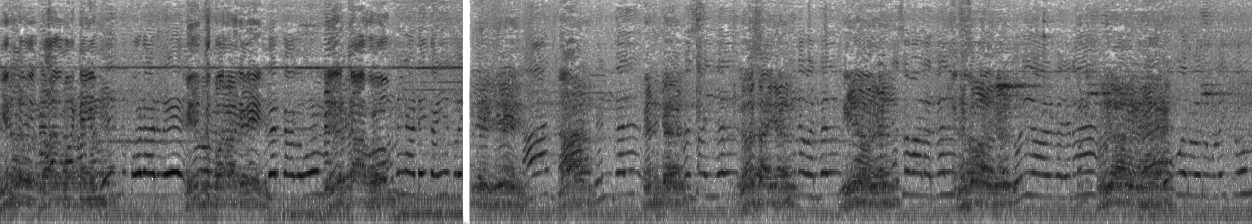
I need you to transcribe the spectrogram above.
பாகுபாட்டையும் பாகுபாட்டையும் எதிர்த்து போராடுவேன். எதிர்த்து போராடுவேன். இதற்காகவும் இதற்காகவும் தமிழ்நாட்டை நான் பெண்கள் விவசாயிகள் மீனவர்கள் நெசவாளர்கள் தொழிலாளர்கள் என ஒவ்வொருவரும் உழைக்கும்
